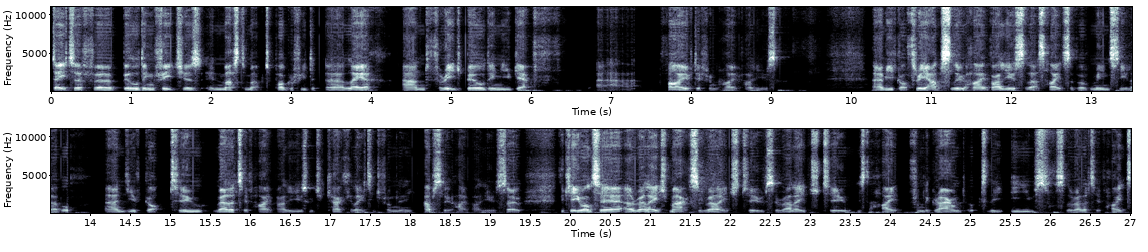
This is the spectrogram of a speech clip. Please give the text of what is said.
data for building features in master map topography uh, layer, and for each building you get uh, five different height values. Um, you've got three absolute height values, so that's heights above mean sea level and you've got two relative height values which are calculated from the absolute height values. So the key ones here are RelH max and RelH2. So RelH2 is the height from the ground up to the eaves, so the relative height,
